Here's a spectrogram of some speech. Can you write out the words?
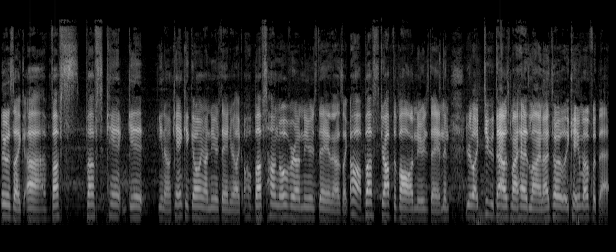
it was like, uh, Buffs, Buffs can't get, you know, can't get going on New Year's Day, and you're like, oh, Buffs hung over on New Year's Day, and I was like, oh, Buffs dropped the ball on New Year's Day, and then you're like, dude, that was my headline. I totally came up with that.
